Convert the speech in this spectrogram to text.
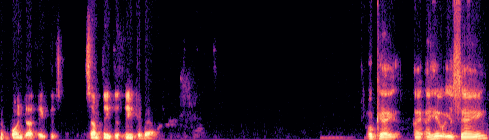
the point I think is something to think about. Okay, I, I hear what you're saying.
